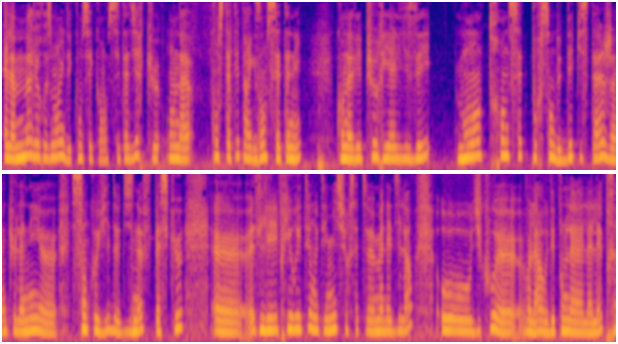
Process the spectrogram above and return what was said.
Elle a malheureusement eu des conséquences. C'est-à-dire qu'on a constaté, par exemple, cette année, mmh. qu'on avait pu réaliser moins 37% de dépistage hein, que l'année euh, sans Covid-19 parce que euh, les priorités ont été mises sur cette maladie-là, au, du coup, euh, voilà, au dépend de la, lèpre.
